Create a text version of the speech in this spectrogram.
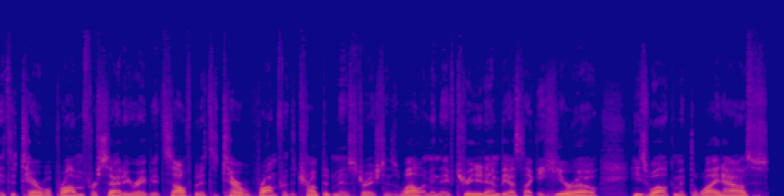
it's a terrible problem for Saudi Arabia itself, but it's a terrible problem for the Trump administration as well. I mean, they've treated MBS like a hero. He's welcome at the White House.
